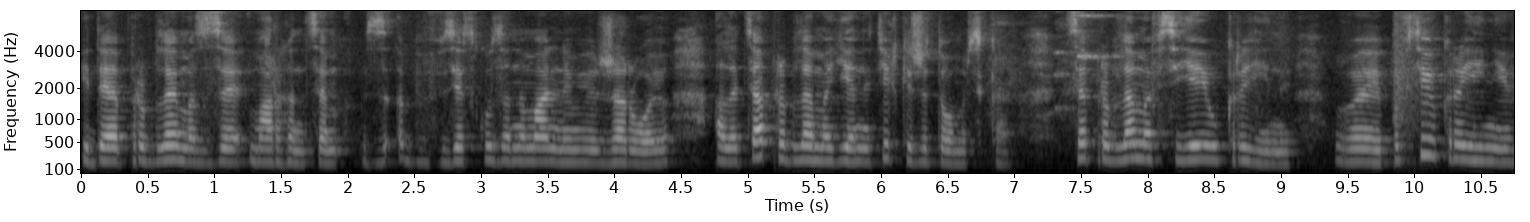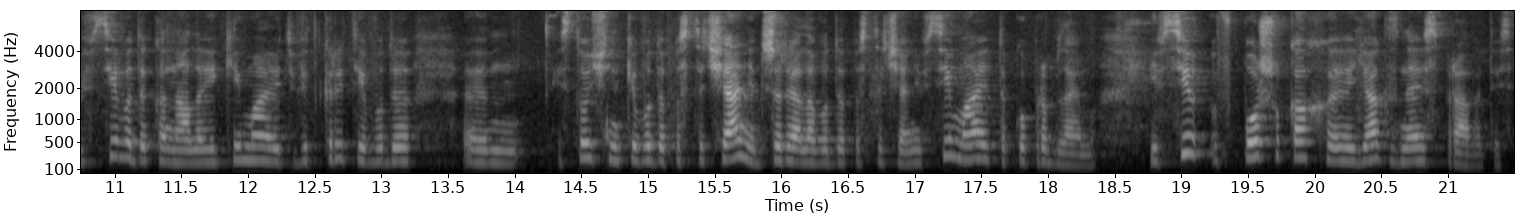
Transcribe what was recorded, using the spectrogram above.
іде проблема з марганцем в зв'язку з аномальною жарою, але ця проблема є не тільки Житомирська, це проблема всієї України. По всій Україні всі водоканали, які мають відкриті водо, ем, істочники водопостачання, джерела водопостачання, всі мають таку проблему. І всі в пошуках, е, як з нею справитись.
